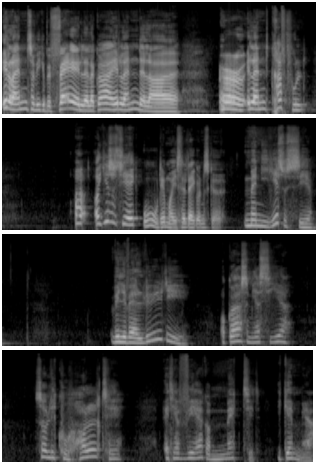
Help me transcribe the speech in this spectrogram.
eller andet, så vi kan befale, eller gøre et eller andet, eller øh, et eller andet kraftfuldt. Og, og Jesus siger ikke, uh, det må I slet ikke ønske. Men Jesus siger, vil I være lydige og gøre, som jeg siger, så vil I kunne holde til, at jeg virker mægtigt igennem jer,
